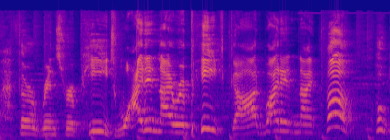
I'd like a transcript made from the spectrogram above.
Lather, rinse, repeat. Why didn't I repeat, God? Why didn't I? Oh, oh,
